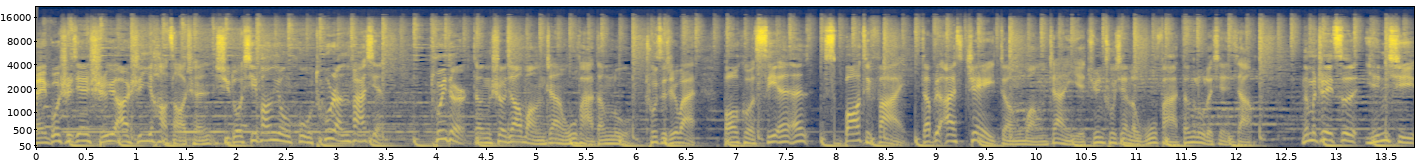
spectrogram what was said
美国时间十月二十一号早晨，许多西方用户突然发现，Twitter 等社交网站无法登录。除此之外，包括 CNN、Spotify、WSJ 等网站也均出现了无法登录的现象。那么这次引起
